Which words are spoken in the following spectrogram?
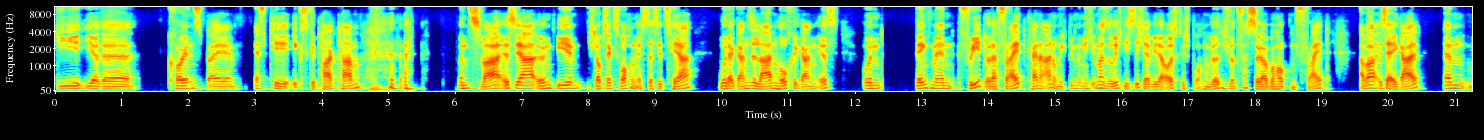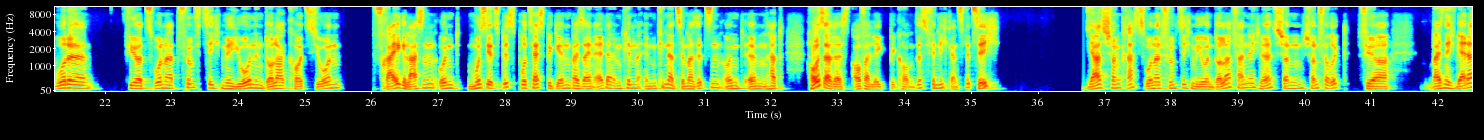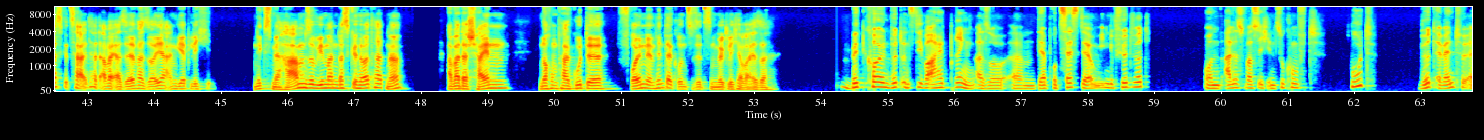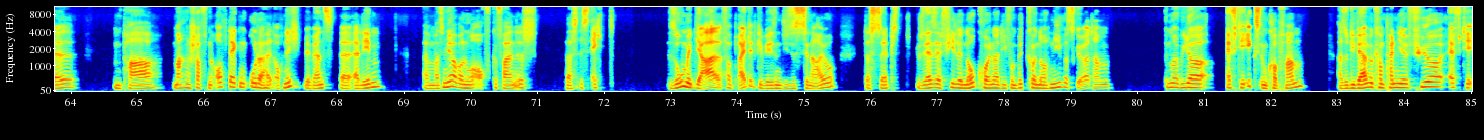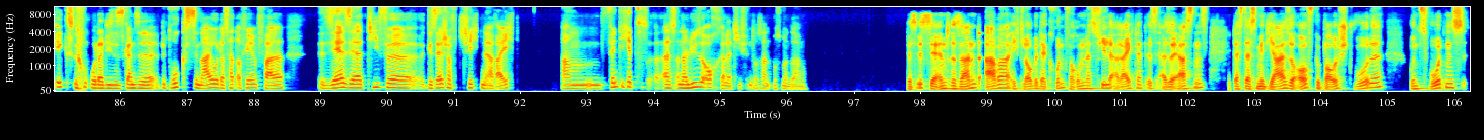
die ihre Coins bei FTX geparkt haben. Und zwar ist ja irgendwie, ich glaube, sechs Wochen ist das jetzt her, wo der ganze Laden hochgegangen ist. Und Bankman Fried oder Fried, keine Ahnung, ich bin mir nicht immer so richtig sicher, wie der ausgesprochen wird. Ich würde fast sogar behaupten Fried, aber ist ja egal. Ähm, wurde für 250 Millionen Dollar Kaution freigelassen und muss jetzt bis Prozessbeginn bei seinen Eltern im, kind im Kinderzimmer sitzen und ähm, hat Hausarrest auferlegt bekommen. Das finde ich ganz witzig. Ja, ist schon krass. 250 Millionen Dollar fand ich, ne? Ist schon, schon verrückt. Für, weiß nicht, wer das gezahlt hat, aber er selber soll ja angeblich nichts mehr haben, so wie man das gehört hat, ne? Aber da scheinen noch ein paar gute Freunde im Hintergrund zu sitzen, möglicherweise. Bitcoin wird uns die Wahrheit bringen. Also ähm, der Prozess, der um ihn geführt wird und alles, was sich in Zukunft tut, wird eventuell ein paar Machenschaften aufdecken oder halt auch nicht. Wir werden es äh, erleben. Ähm, was mir aber nur aufgefallen ist, das ist echt so medial verbreitet gewesen, dieses Szenario, dass selbst sehr, sehr viele No-Coiner, die von Bitcoin noch nie was gehört haben, immer wieder FTX im Kopf haben also die Werbekampagne für FTX oder dieses ganze Betrugsszenario, das hat auf jeden Fall sehr, sehr tiefe Gesellschaftsschichten erreicht. Ähm, Finde ich jetzt als Analyse auch relativ interessant, muss man sagen. Das ist sehr interessant, aber ich glaube, der Grund, warum das viele erreicht hat, ist also erstens, dass das medial so aufgebauscht wurde und zweitens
